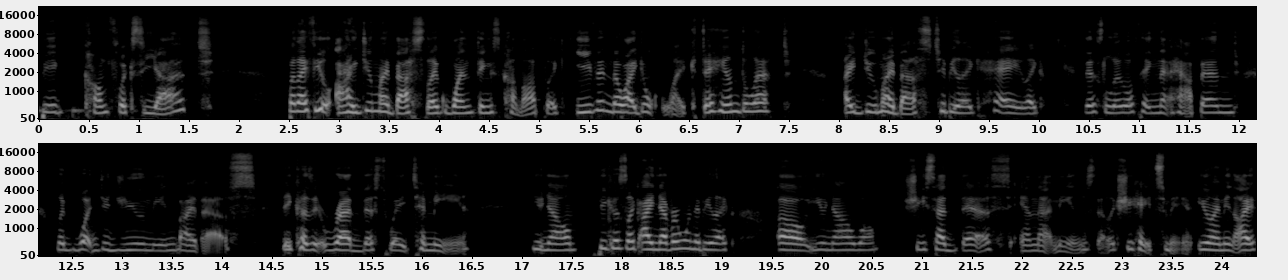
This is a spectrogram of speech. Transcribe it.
big conflicts yet, but I feel I do my best like when things come up, like even though I don't like to handle it, I do my best to be like, "Hey, like this little thing that happened, like what did you mean by this?" Because it read this way to me. You know? Because like I never want to be like, "Oh, you know, well, she said this and that means that like she hates me." You know what I mean? I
